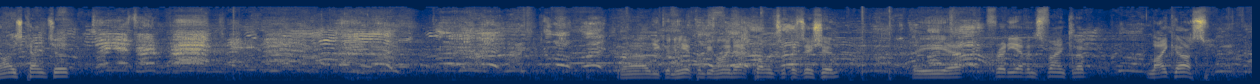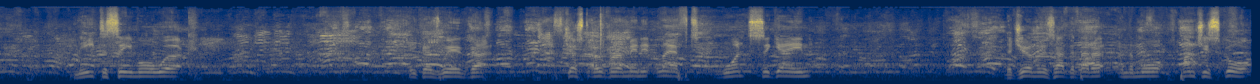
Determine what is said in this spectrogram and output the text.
Nice counter. Well, you can hear from behind our commentary position, the uh, Freddie Evans fan club, like us, need to see more work. Because with uh, just over a minute left. Once again, the German has had the better and the more punches score.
